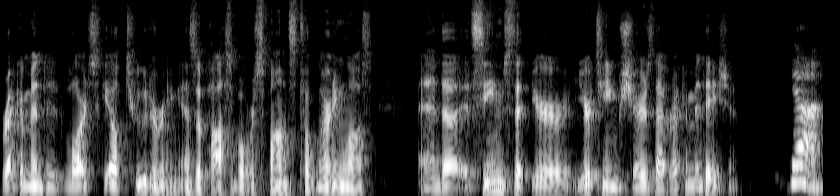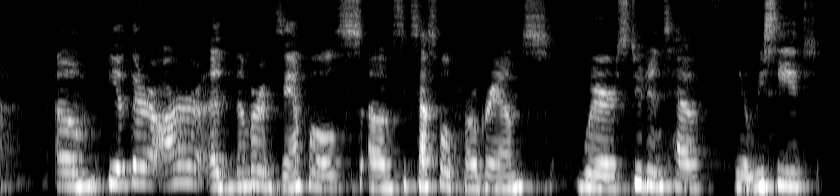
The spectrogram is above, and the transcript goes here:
recommended large scale tutoring as a possible response to learning loss. And uh, it seems that your your team shares that recommendation. Yeah, um, there are a number of examples of successful programs where students have you know, received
